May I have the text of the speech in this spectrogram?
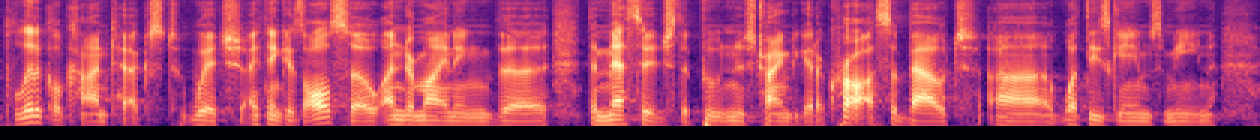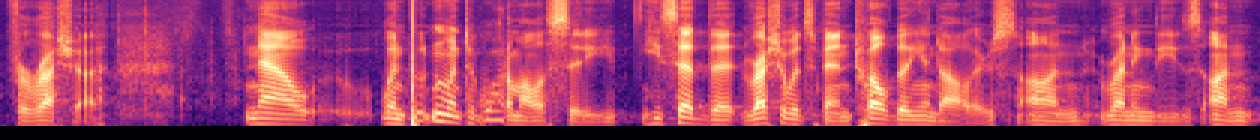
political context, which I think is also undermining the, the message that Putin is trying to get across about uh, what these games mean for Russia. Now, when Putin went to Guatemala City, he said that Russia would spend $12 billion on running these, on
